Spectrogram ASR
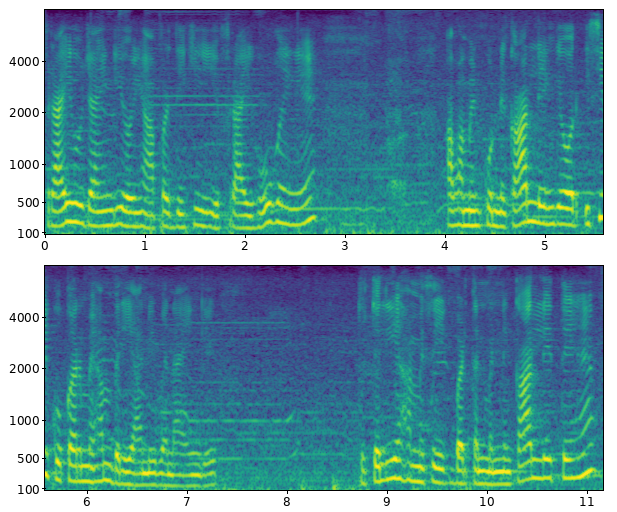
फ्राई हो जाएँगी और यहाँ पर देखिए ये फ्राई हो गई हैं। अब हम इनको निकाल लेंगे और इसी कुकर में हम बिरयानी बनाएँगे। तो चलिए हम इसे एक बर्तन में निकाल लेते हैं।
